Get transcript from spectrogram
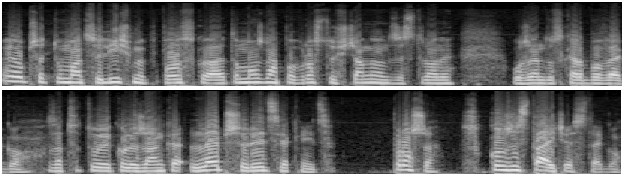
My ją przetłumaczyliśmy po polsku, ale to można po prostu ściągnąć ze strony Urzędu Skarbowego. Zacytuję koleżankę, lepszy ryc jak nic. Proszę, skorzystajcie z tego.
